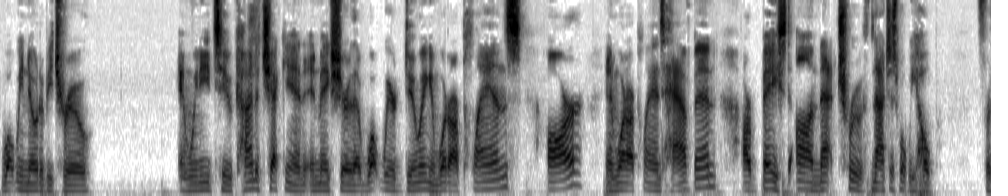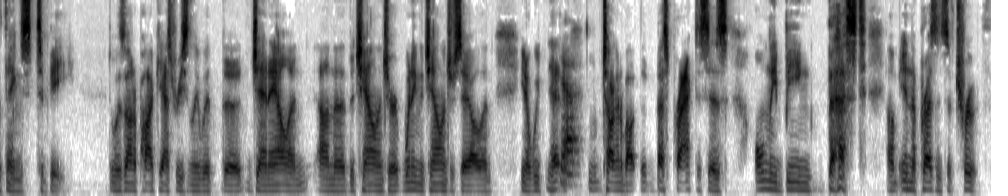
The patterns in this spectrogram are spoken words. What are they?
what we know to be true. And we need to kind of check in and make sure that what we're doing and what our plans are and what our plans have been are based on that truth, not just what we hope for things to be. It was on a podcast recently with the Jen Allen on the, the Challenger, winning the Challenger sale. And, you know, we, had, yeah. we were talking about the best practices only being best um, in the presence of truth.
